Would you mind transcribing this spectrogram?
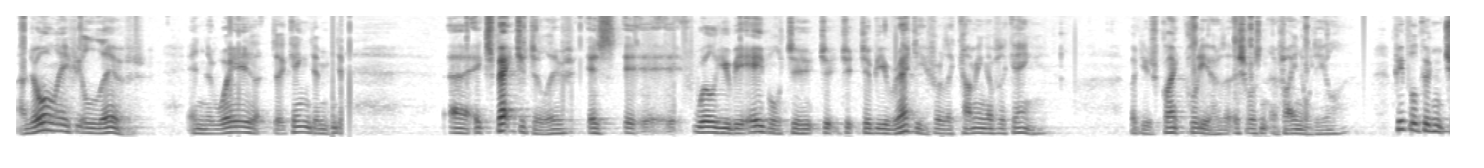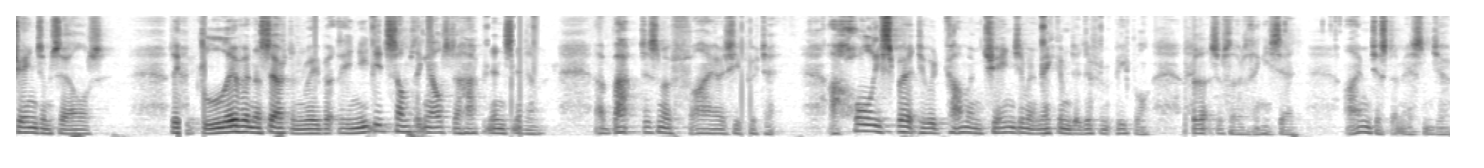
And only if you live in the way that the kingdom uh, expect you to live is will you be able to, to, to, to be ready for the coming of the king. But he was quite clear that this wasn't the final deal. People couldn't change themselves. They could live in a certain way, but they needed something else to happen inside them. A baptism of fire, as he put it. A Holy Spirit who would come and change them and make them to different people. That's the sort of thing he said. I'm just a messenger.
